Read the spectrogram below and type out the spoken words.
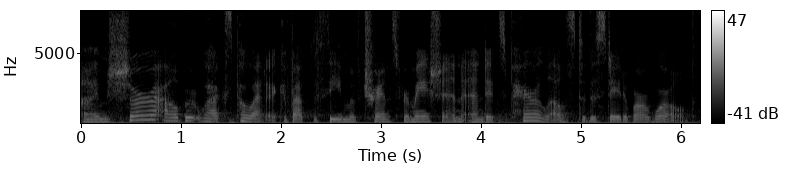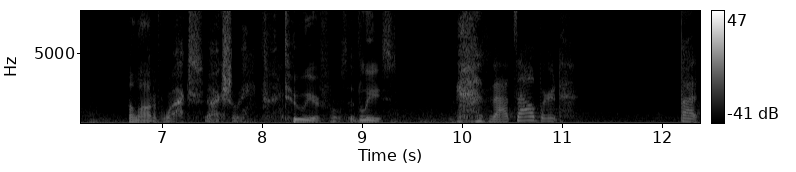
I'm sure Albert waxed poetic about the theme of transformation and its parallels to the state of our world. A lot of wax, actually. Two earfuls, at least. That's Albert. But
